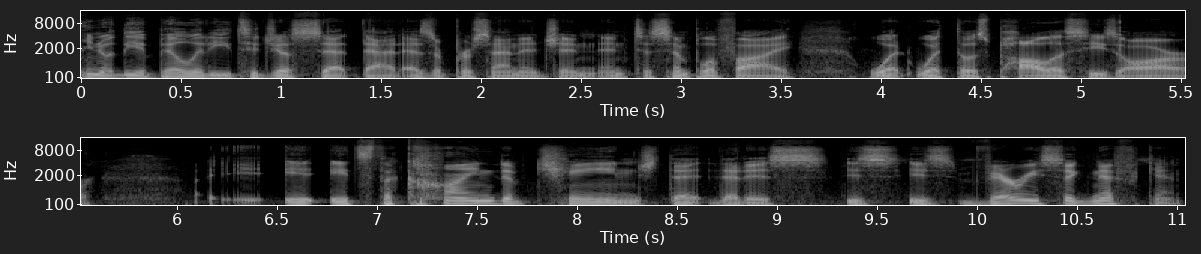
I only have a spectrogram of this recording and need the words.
you know the ability to just set that as a percentage and, and to simplify what what those policies are it, it's the kind of change that that is is is very significant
